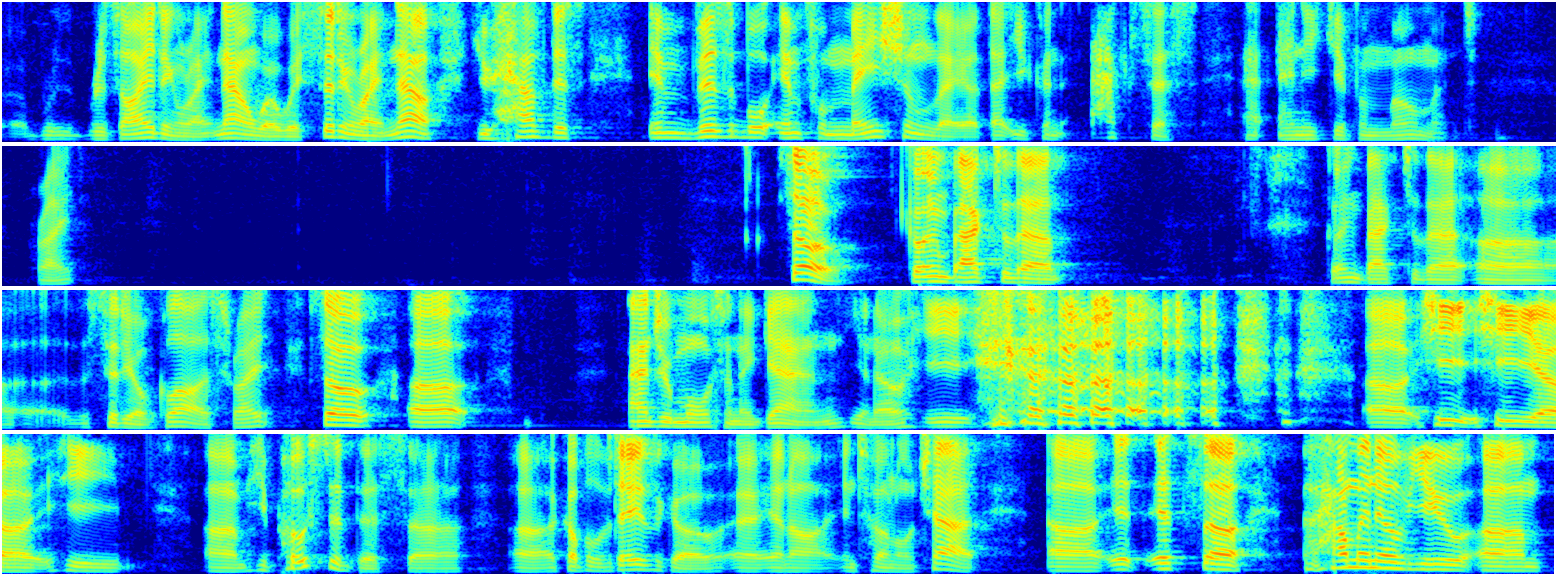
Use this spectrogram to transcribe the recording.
residing right now, where we're sitting right now, you have this invisible information layer that you can access at any given moment right? So going back to that, going back to that, uh, the city of glass, right? So uh, Andrew Morton again, you know, he uh, he he uh, he um, he posted this uh, uh, a couple of days ago in our internal chat. It, it's how many of you um,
